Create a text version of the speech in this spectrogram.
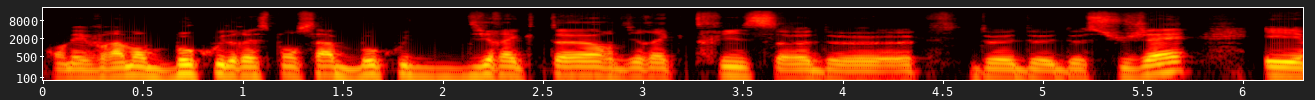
qu'on est vraiment beaucoup de responsables, beaucoup de directeurs, directrices de, de, de, sujets. Et,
